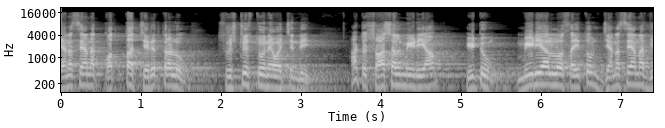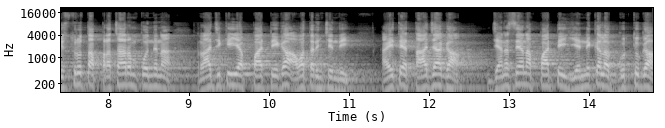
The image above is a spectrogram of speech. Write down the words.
జనసేన కొత్త చరిత్రలు సృష్టిస్తూనే వచ్చింది. అటు సోషల్ మీడియా ఇటు మీడియాల్లో సైతం జనసేన విస్తృత ప్రచారం పొందిన రాజకీయ పార్టీగా అవతరించింది. అయితే తాజాగా జనసేన పార్టీ ఎన్నికల గుర్తుగా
